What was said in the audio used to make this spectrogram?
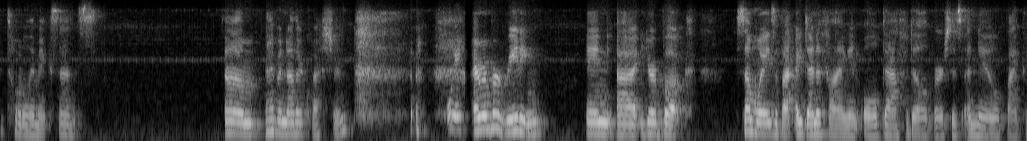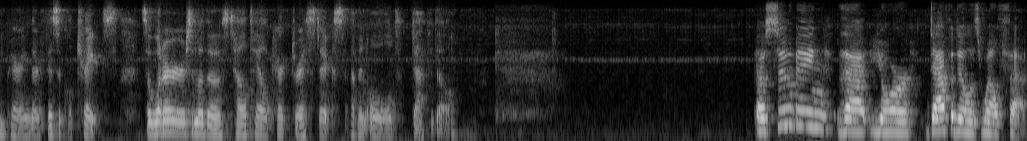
It totally makes sense. Um, I have another question. I remember reading in uh, your book some ways of identifying an old daffodil versus a new by comparing their physical traits. So, what are some of those telltale characteristics of an old daffodil? Assuming that your daffodil is well fed,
